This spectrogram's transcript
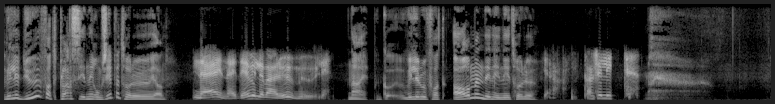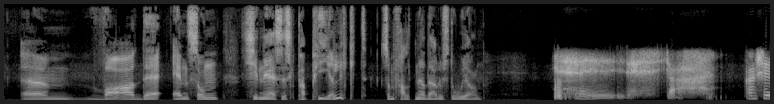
ville du fått plass inne i romskipet, tror du, Jan? Nei, nei, det ville være umulig. Nei. Ville du fått armen din inni, tror du? Ja, kanskje litt. Um, var det en sånn kinesisk papirlykt som falt ned der du sto, Jan? Eh, Ja, kanskje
